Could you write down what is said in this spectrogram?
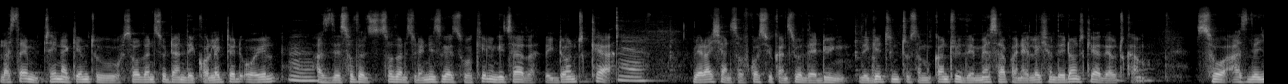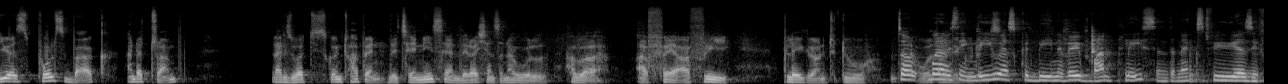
Last time China came to southern Sudan, they collected oil mm. as the southern, southern Sudanese guys were killing each other. They don't care. Yeah. The Russians, of course, you can see what they're doing. They get into some country, they mess up an election, they don't care the outcome. Mm. So as the US pulls back under Trump, that is what is going to happen. The Chinese and the Russians now will have a, a fair, a free playground to do. So what, what I was saying, the US could be in a very bad place in the next few years if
